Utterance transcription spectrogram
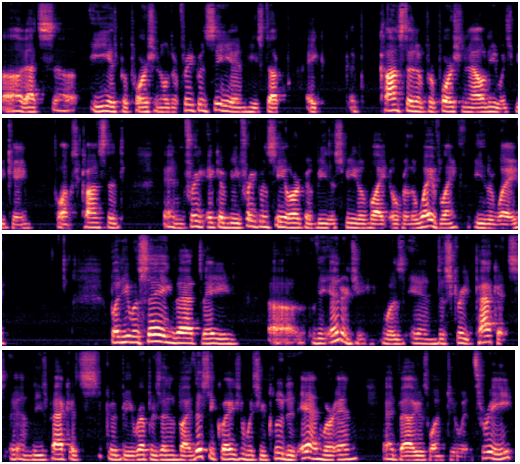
Uh, that's uh, E is proportional to frequency, and he stuck a, a constant of proportionality, which became Planck's constant, and it could be frequency or it could be the speed of light over the wavelength, either way. But he was saying that they, uh, the energy was in discrete packets, and these packets could be represented by this equation, which included n, where n had values 1, 2, and 3.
